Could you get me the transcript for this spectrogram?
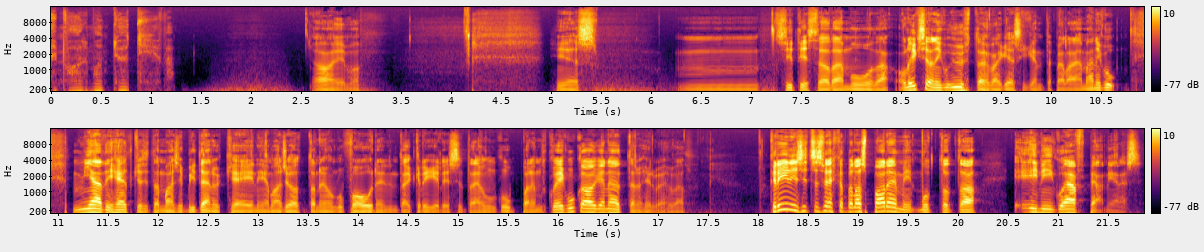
ei Poremontti on hyvä. Aivan. Yes. Mm, Cityssä jotain muuta. Oliko siellä niinku yhtä hyvä keskikenttäpelaaja? Mä niinku mietin hetken sitä, että mä olisin pitänyt Keiniä ja mä olisin ottanut jonkun Fodenin tai Grealishin tai jonkun kumppanin, mutta kun ei kukaan oikein näyttänyt hirveän hyvältä. Grealish itse asiassa ehkä pelasi paremmin, mutta tota, ei niinku FPA mielessä.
